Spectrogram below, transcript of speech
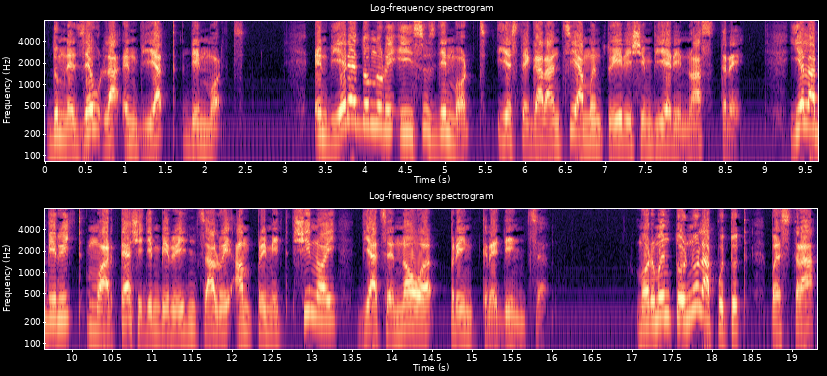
Dumnezeu l-a înviat din morți. Învierea Domnului Isus din morți este garanția mântuirii și învierii noastre. El a biruit moartea și din biruința lui am primit și noi viață nouă prin credință. Mormântul nu l-a putut păstra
